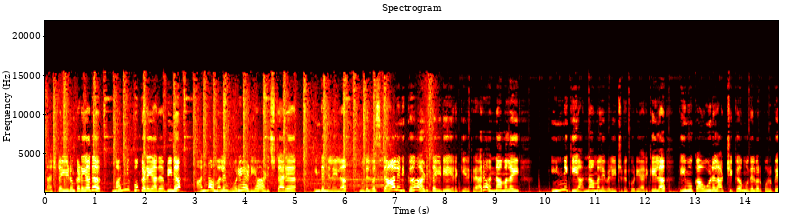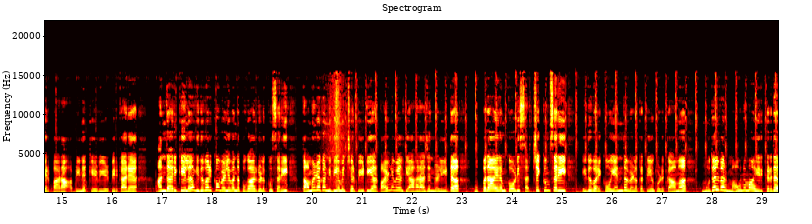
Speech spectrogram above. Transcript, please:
நஷ்ட ஈடும் கிடையாது மன்னிப்பும் கிடையாது அப்படின்னு அண்ணாமலை ஒரே அடியா அடிச்சிட்டாரு. இந்த நிலையில முதல்வர் ஸ்டாலினுக்கு அடுத்த ஐடியா இறக்கி இருக்கிறாரு அண்ணாமலை. இன்னைக்கு அண்ணாமலை வெளியிட்டிருக்கக்கூடிய அறிக்கையில திமுக ஊழல் ஆட்சிக்கு முதல்வர் பொறுப்பேற்பாரா அப்படின்னு கேள்வி எழுப்பியிருக்காரு. அந்த அறிக்கையில இதுவரைக்கும் வெளிவந்த புகார்களுக்கும் சரி தமிழக நிதியமைச்சர் பிடிஆர் பழனிவேல் தியாகராஜன் வெளியிட்ட முப்பதாயிரம் கோடி சர்ச்சைக்கும் சரி இதுவரைக்கும் எந்த விளக்கத்தையும் கொடுக்காம முதல்வர் மௌனமா இருக்கிறது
